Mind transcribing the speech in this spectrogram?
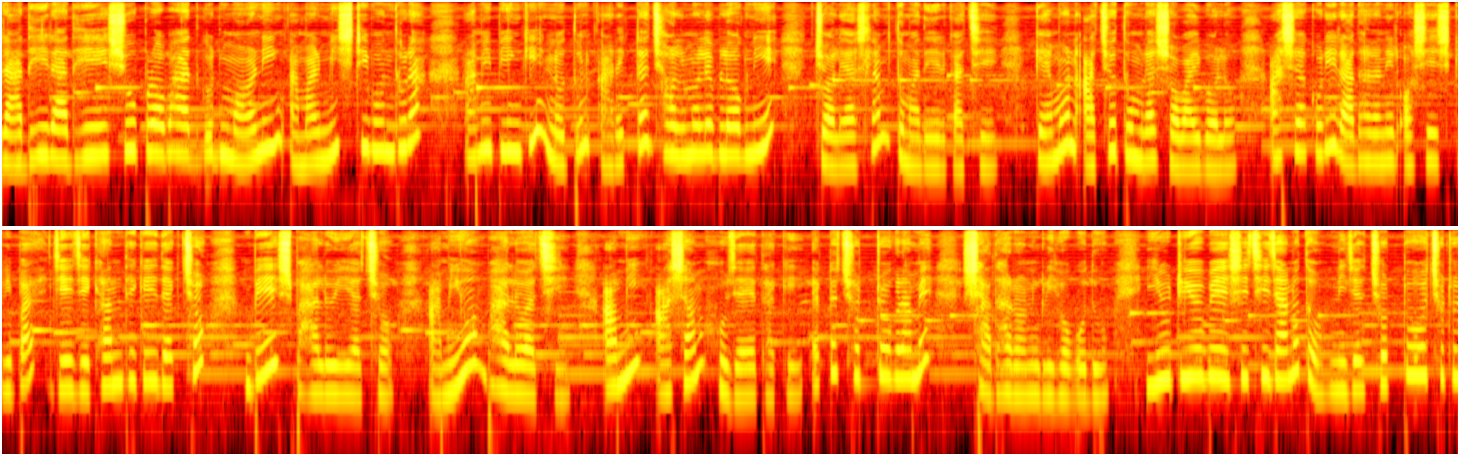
রাধে রাধে, সুপ্রভাত, good morning, আমার মিষ্টি বন্ধুরা। আমি পিঙ্কি, নতুন আরেকটা ঝলমলে ব্লগ নিয়ে চলে আসলাম তোমাদের কাছে। কেমন আছো তোমরা সবাই বলো? আশা করি রাধারানীর অশেষ কৃপায় যে যেখান থেকেই দেখছ, বেশ ভালোই আছো। আমিও ভালো আছি। আমি আসাম হুজায়ে থাকি, একটা ছোট্ট গ্রামে সাধারণ গৃহবধূ। ইউটিউবে এসেছি জানো তো, নিজের ছোট্ট ছোট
